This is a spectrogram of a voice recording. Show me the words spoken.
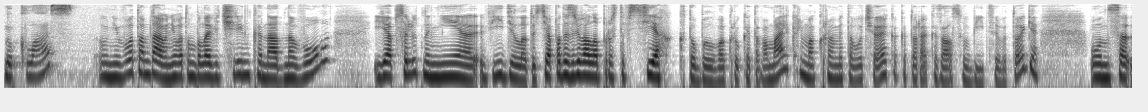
Ну, класс. У него там, да, у него там была вечеринка на одного, и я абсолютно не видела, то есть я подозревала просто всех, кто был вокруг этого Малькольма, кроме того человека, который оказался убийцей в итоге. Он со-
